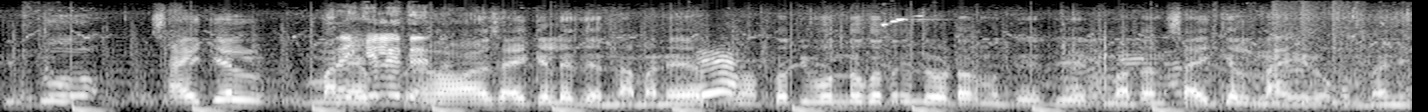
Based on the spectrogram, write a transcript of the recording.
কিন্তু সাইকেল মানে সাইকেলে দেন। না। দেন না। মানে প্রতিবন্ধকতা হইল ওটার মধ্যে যে তোমার সাইকেল নাই এরকম নানি?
